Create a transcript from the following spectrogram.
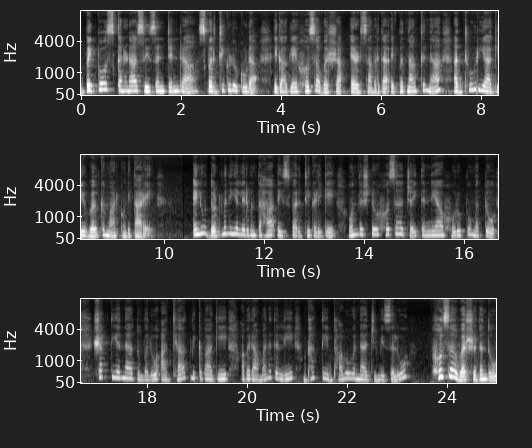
Big boss Kannada season ಟೆನ್ರ ಸ್ಪರ್ಧಿಗಳು ಕೂಡ ಈಗಾಗಲೇ ಹೊಸ ವರ್ಷ ಎರಡು ಸಾವಿರದ ಇಪ್ಪತ್ನಾಲ್ಕನ್ನು ಅದ್ಧೂರಿಯಾಗಿ ವೆಲ್ಕಮ್ ಮಾಡಿಕೊಂಡಿದ್ದಾರೆ. ಇನ್ನು ದೊಡ್ಡಮನೆಯಲ್ಲಿರುವಂತಹ ಈ ಸ್ಪರ್ಧಿಗಳಿಗೆ ಒಂದಷ್ಟು ಹೊಸ ಚೈತನ್ಯ, ಹುರುಪು ಮತ್ತು ಶಕ್ತಿಯನ್ನು ತುಂಬಲು ಆಧ್ಯಾತ್ಮಿಕವಾಗಿ ಅವರ ಮನದಲ್ಲಿ ಭಕ್ತಿ ಭಾವವನ್ನು ಜಿಮ್ಮಿಸಲು ಹೊಸ ವರ್ಷದಂದು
